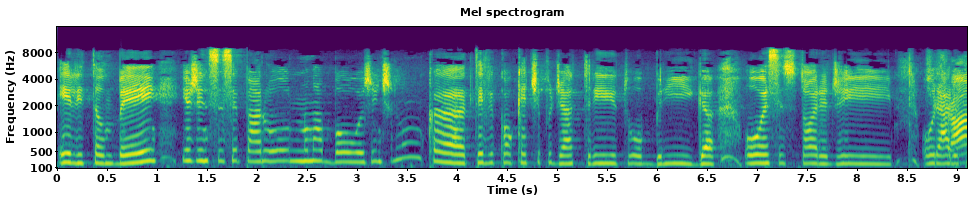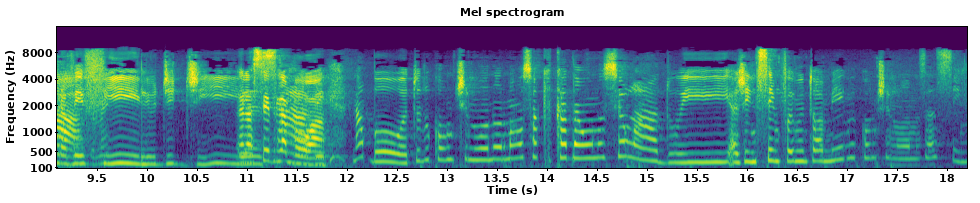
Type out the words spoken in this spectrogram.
ele também, e a gente se separou numa boa. A gente nunca teve qualquer tipo de atrito ou briga, ou essa história de horário para ver né? filho, de dia. Era sempre na sabe? boa. Na boa, tudo continua normal, só que cada um no seu lado. E a gente sempre foi muito amigo e continuamos assim.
